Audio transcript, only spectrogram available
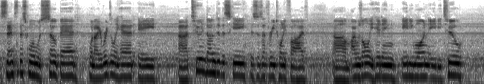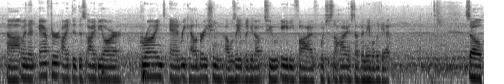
since this one was so bad, when I originally had a uh, tune done to the ski, this is a 325, um, I was only hitting 81, 82, uh, and then after I did this IBR grind and recalibration, I was able to get up to 85, which is the highest I've been able to get. So,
